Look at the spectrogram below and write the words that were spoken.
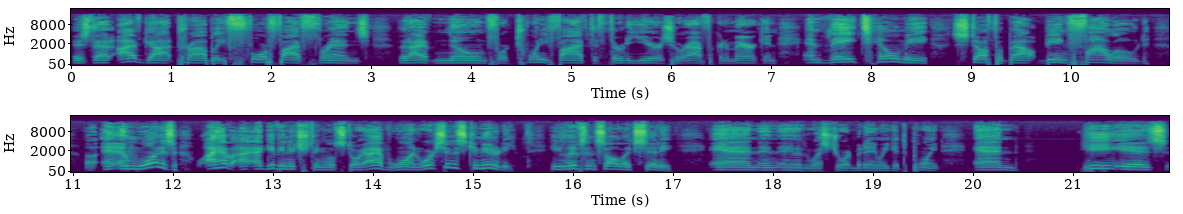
is that I've got probably four or five friends that I have known for 25 to 30 years who are African American, and they tell me stuff about being followed. Uh, and, and, one is, I have, I, I give you an interesting little story. I have one works in this community. He lives in Salt Lake City, and and, and in West Jordan. But anyway, you get the point. And he is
